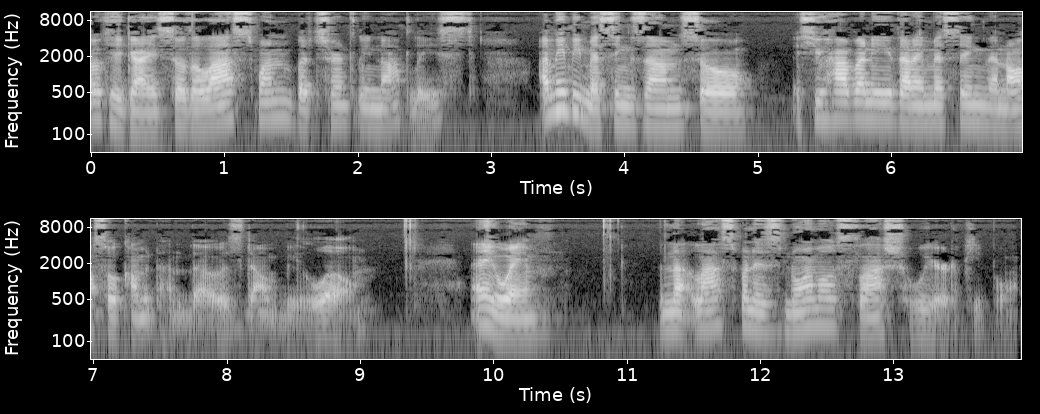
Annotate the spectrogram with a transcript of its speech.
Okay guys, so the last one, but certainly not least, I may be missing some, so if you have any that I'm missing, then also comment on those down below. Anyway, and that last one is normal slash weird people.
